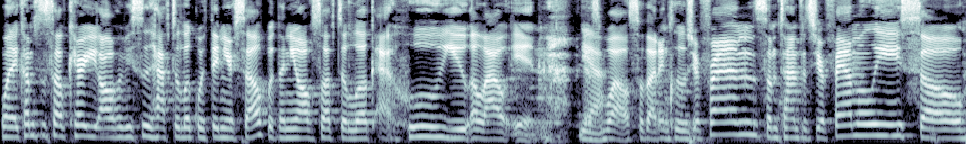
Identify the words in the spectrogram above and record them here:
when it comes to self care, you obviously have to look within yourself, but then you also have to look at who you allow in yeah. as well. So that includes your friends. Sometimes it's your family. So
